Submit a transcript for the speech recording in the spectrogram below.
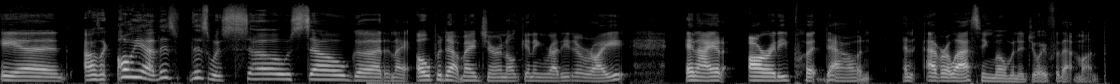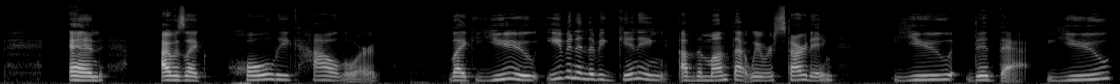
and I was like, "Oh yeah, this this was so so good." And I opened up my journal, getting ready to write, and I had already put down an everlasting moment of joy for that month, and I was like, "Holy cow, Lord!" Like you, even in the beginning of the month that we were starting, you did that. You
